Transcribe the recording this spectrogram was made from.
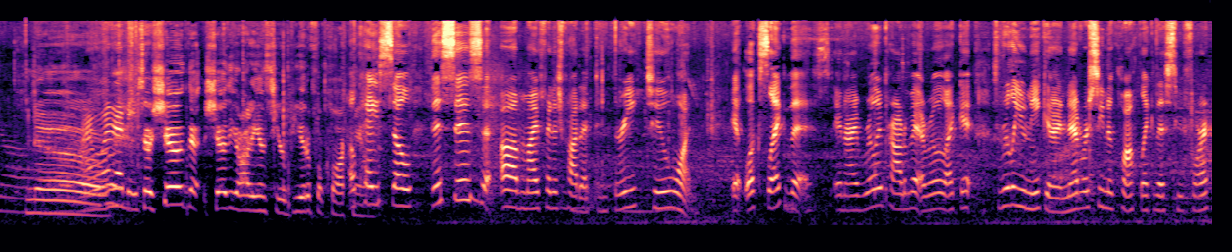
No. No. I wanna be- So show the show the audience your beautiful clock now. Okay, so this is um, my finished product in three, two, one. It looks like this, and I'm really proud of it. I really like it. It's really unique, and I've never seen a clock like this before,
